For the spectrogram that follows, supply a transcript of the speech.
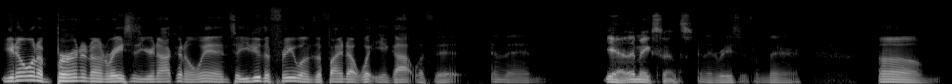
you don't want to burn it on races you're not going to win. So you do the free ones to find out what you got with it and then yeah, that makes sense. and then race it from there. Um,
